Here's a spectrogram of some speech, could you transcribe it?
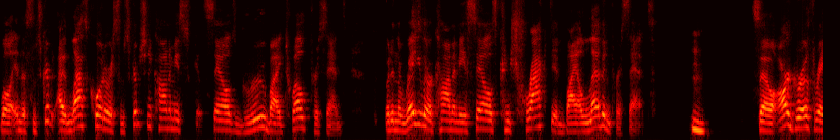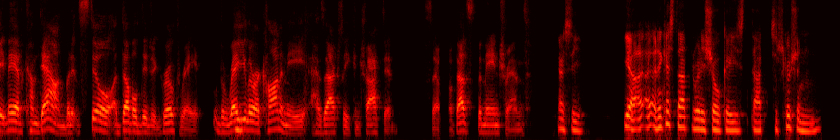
well, in the subscription uh, last quarter, subscription economy sales grew by 12%, but in the regular economy, sales contracted by 11%. Mm. So our growth rate may have come down, but it's still a double digit growth rate. The regular economy has actually contracted. So that's the main trend. I see. Yeah, and I guess that really showcased that subscription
